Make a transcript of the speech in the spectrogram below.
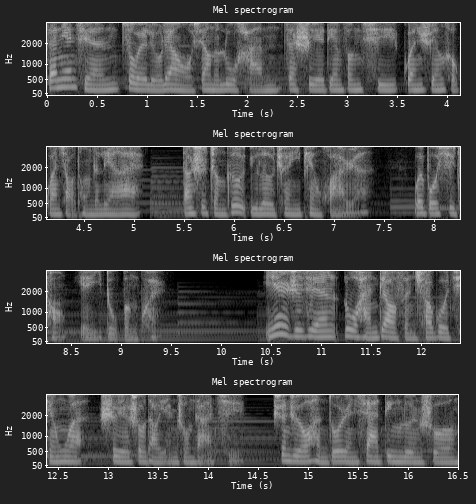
三年前，作为流量偶像的鹿晗在事业巅峰期官宣和关晓彤的恋爱，当时整个娱乐圈一片哗然，微博系统也一度崩溃。一夜之间，鹿晗掉粉超过千万，事业受到严重打击，甚至有很多人下定论说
